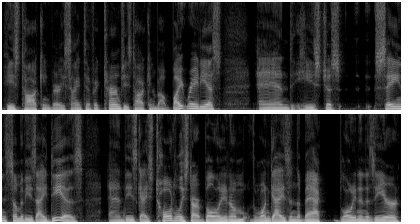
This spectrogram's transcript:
He's talking very scientific terms. He's talking about bite radius, and he's just saying some of these ideas. And these guys totally start bullying him. The one guy's in the back, blowing in his ear.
